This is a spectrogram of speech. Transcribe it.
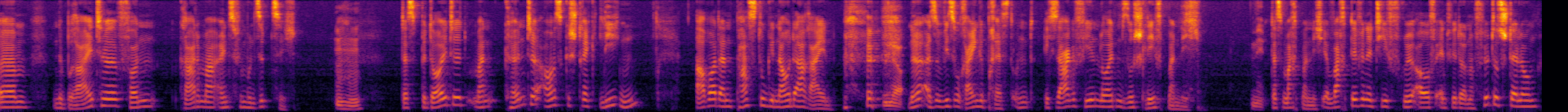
Ähm, eine Breite von gerade mal 1,75. Mhm. Das bedeutet, man könnte ausgestreckt liegen aber dann passt du genau da rein. Ja. ne? Also wie so reingepresst. Und ich sage vielen Leuten, so schläft man nicht. Nee. Das macht man nicht. Ihr wacht definitiv früh auf, entweder in einer Fötusstellung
